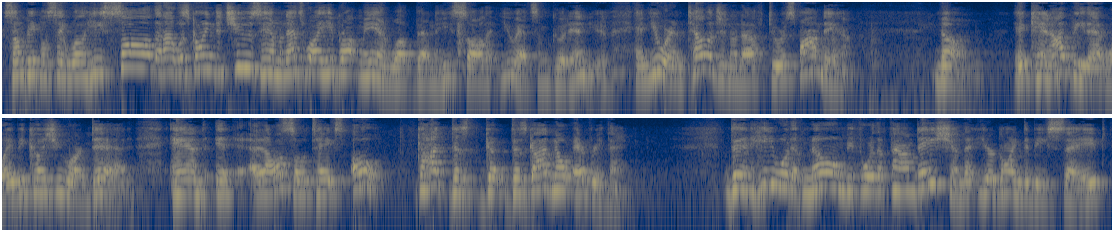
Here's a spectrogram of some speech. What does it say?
Some people say, well, he saw that I was going to choose him and that's why he brought me in. Well, then he saw that you had some good in you and you were intelligent enough to respond to him. No, it cannot be that way because you are dead. And it, it also takes, oh, God, does, does God know everything? Then he would have known before the foundation that you're going to be saved,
